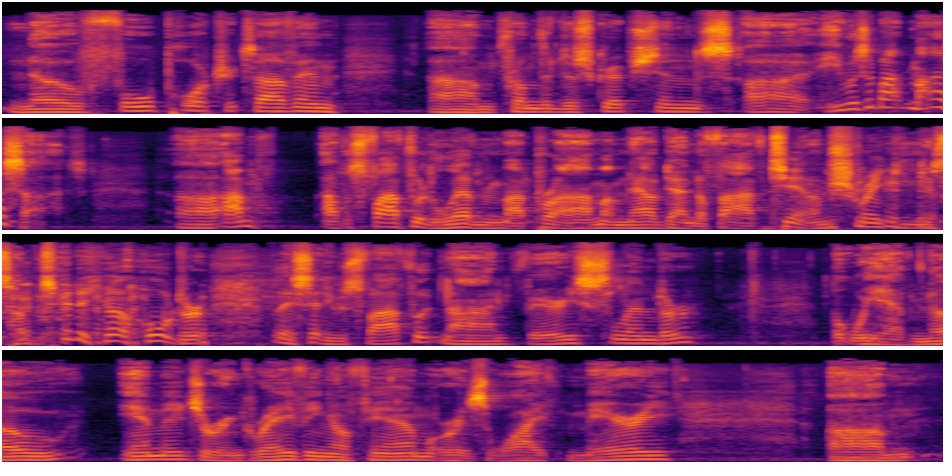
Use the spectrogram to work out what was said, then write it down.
No full portraits of him. Um, from the descriptions, uh, he was about my size. Uh, I'm I was five foot eleven in my prime. I'm now down to five ten. I'm shrinking as I'm getting older. But they said he was five foot nine, very slender. But we have no image or engraving of him or his wife Mary. Um,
